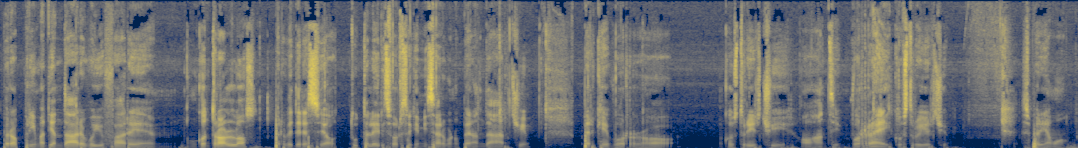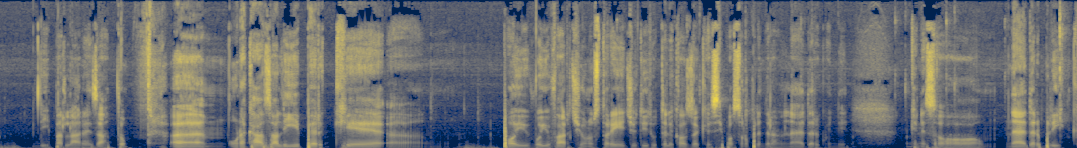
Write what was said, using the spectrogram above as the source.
Però prima di andare voglio fare un controllo per vedere se ho tutte le risorse che mi servono per andarci perché vorrò costruirci o anzi vorrei costruirci. Speriamo di parlare esatto, uh, una casa lì perché uh, poi voglio farci uno storage di tutte le cose che si possono prendere al nether, quindi che ne so, nether brick,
